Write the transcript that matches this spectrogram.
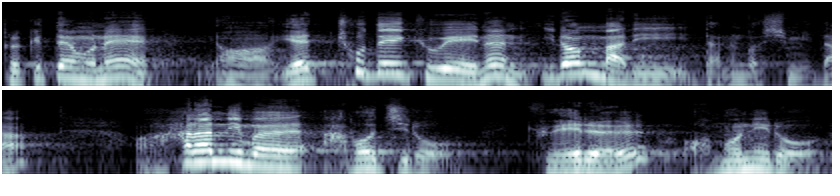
그렇기 때문에 어, 옛 초대 교회에는 이런 말이 있다는 것입니다. 어, 하나님을 아버지로, 교회를 어머니로,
